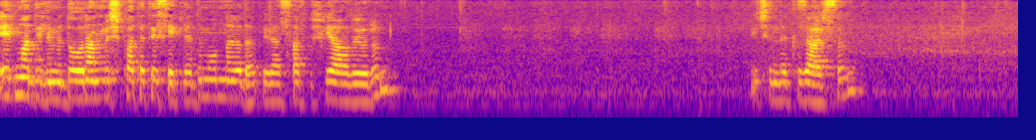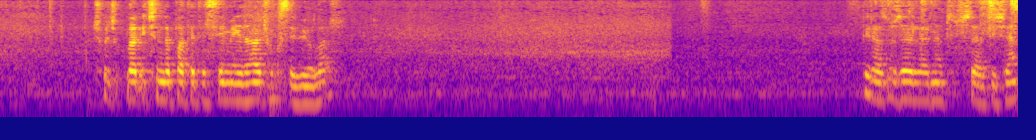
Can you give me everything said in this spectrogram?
elma dilimi doğranmış patates ekledim. Onları da biraz hafif yağlıyorum. İçinde kızarsın. Çocuklar içinde patates yemeyi daha çok seviyorlar. Biraz üzerlerine tuz serpeceğim.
